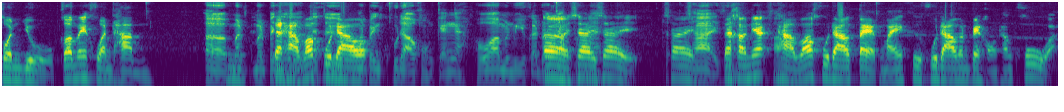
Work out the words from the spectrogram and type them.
คนอยู่ก็ไม่ควรทำเออมันมันเป็นแต่ถามว่าเจเตอคูลดาวน์มันเป็นคูลดาวน์ของแก๊งไงเพราะว่ามันมีการโดเอนอจับใช่ถูกไหมใช่ใช่ใช่ แต่คราวเนี้ยครับถามว่าครูดาวแตกไหมคือครูดาวมันเป็นของทั้งคู่อะ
